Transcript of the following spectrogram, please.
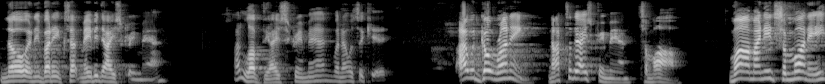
know anybody except maybe the ice cream man. I loved the ice cream man when I was a kid. I would go running, not to the ice cream man, to mom. Mom, I need some money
